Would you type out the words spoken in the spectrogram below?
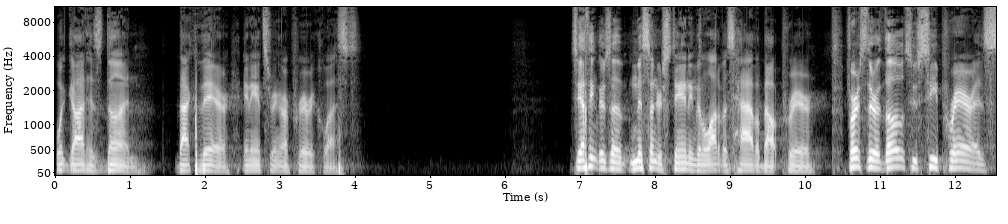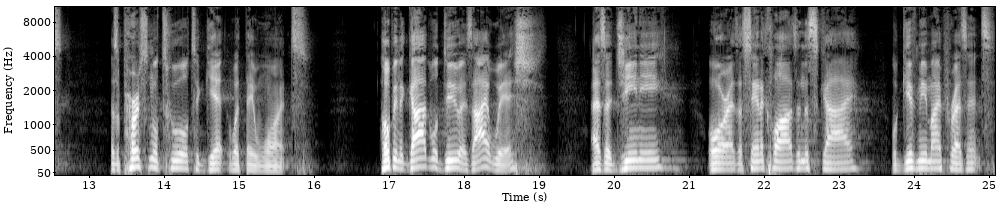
what God has done back there in answering our prayer requests. See, I think there's a misunderstanding that a lot of us have about prayer. First, there are those who see prayer as, as a personal tool to get what they want hoping that God will do as I wish, as a genie or as a Santa Claus in the sky will give me my present.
